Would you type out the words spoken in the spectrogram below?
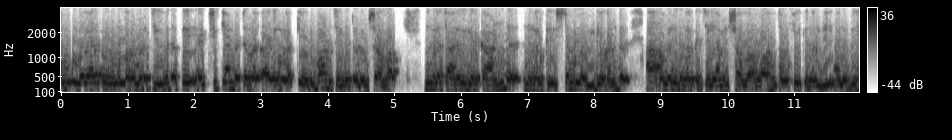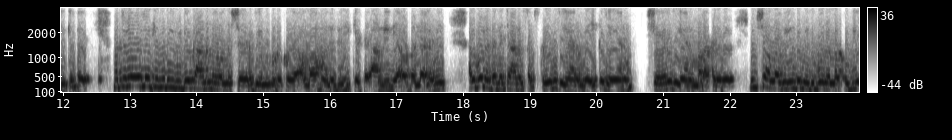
നമുക്ക് ഉപകാരപ്രദമുള്ള നമ്മുടെ ജീവിതത്തെ രക്ഷിക്കാൻ പറ്റുന്ന കാര്യങ്ങളൊക്കെ ഒരുപാട് ചെയ്തിട്ടുണ്ട് ഇൻഷാല്ല നിങ്ങളുടെ ചാനൽ കയറി കണ്ട് നിങ്ങൾക്ക് ഇഷ്ടമുള്ള വീഡിയോ കണ്ട് ആ അമൽ നിങ്ങൾക്ക് ചെയ്യാം ഇൻഷാല്ല അള്ളാഹു തൗഫീക്ക് നൽകി അനുഗ്രഹിക്കട്ടെ. മറ്റുള്ളവരിലേക്ക് കൂടി ഈ വീഡിയോ കാണുന്നതൊന്ന് ഷെയർ ചെയ്ത് കൊടുക്കുക. അള്ളാഹു അനുഗ്രഹിക്കട്ടെ. ആമീൻ യാ റബ്ബല്ലാലമീൻ അതുപോലെ തന്നെ ചാനൽ സബ്സ്ക്രൈബ് ചെയ്യാനും ലൈക്ക് ചെയ്യാനും ഷെയർ ചെയ്യാനും മറക്കരുത്. ഇൻഷാല്ല വീണ്ടും ഇതുപോലുള്ള പുതിയ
